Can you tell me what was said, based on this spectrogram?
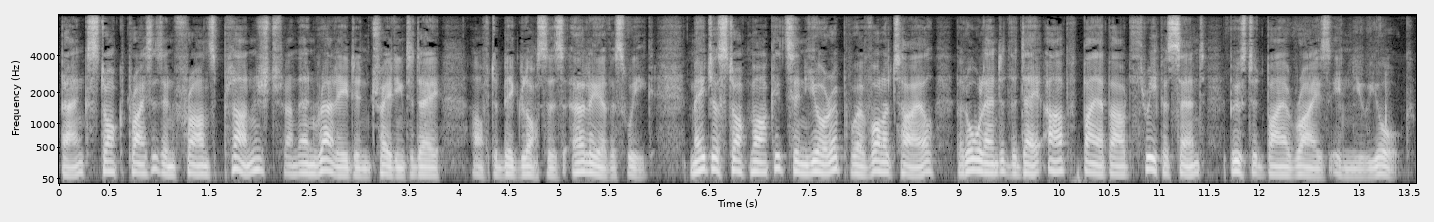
Bank stock prices in France plunged and then rallied in trading today after big losses earlier this week. Major stock markets in Europe were volatile, but all ended the day up by about 3%, boosted by a rise in New York.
